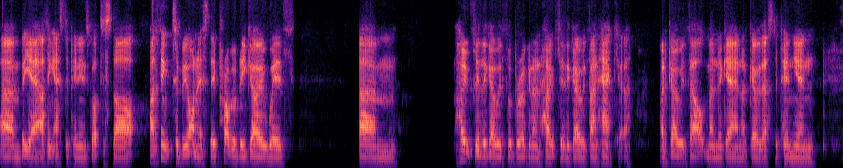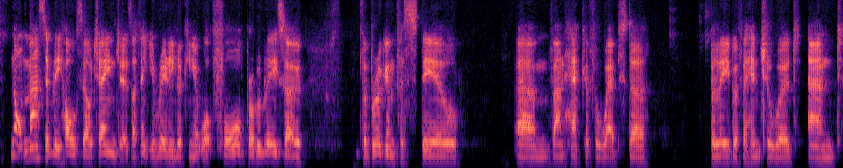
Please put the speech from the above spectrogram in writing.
Um, but yeah, I think Estupiñán's got to start. I think, to be honest, they probably go with. Um, hopefully, they go with Verbruggen and hopefully they go with Van Hecke. I'd go with Veltman again. I'd go with Estupiñán. Not massively wholesale changes. I think you're really looking at what four probably. So Verbruggen for Steele, um, Van Hecke for Webster, Baleba for Hinshelwood, and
